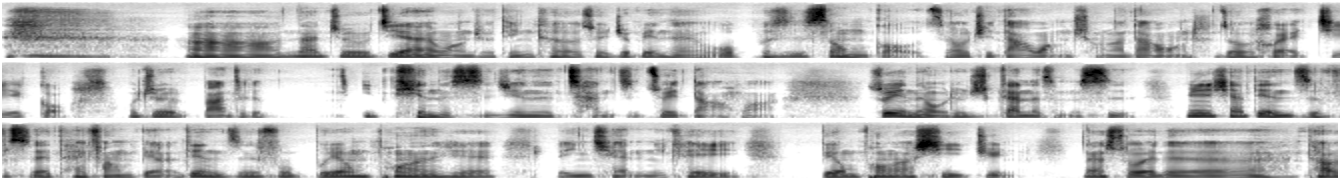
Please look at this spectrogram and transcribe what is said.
啊。那就既然网球听课，所以就变成我不是送狗之后去打网球，然后打网球之后回来接狗，我就把这个。一天的时间的产值最大化，所以呢，我就去干了什么事？因为现在电子支付实在太方便了，电子支付不用碰到那些零钱，你可以不用碰到细菌。那所谓的套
